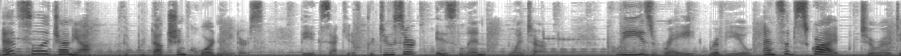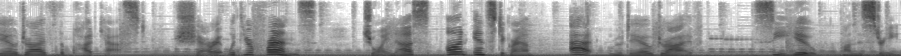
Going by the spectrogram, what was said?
and Silajanya are the production coordinators. The executive producer is Lynn Winter. Please rate, review, and subscribe to Rodeo Drive, the podcast. Share it with your friends. Join us on Instagram at Rodeo Drive. See you on the street.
